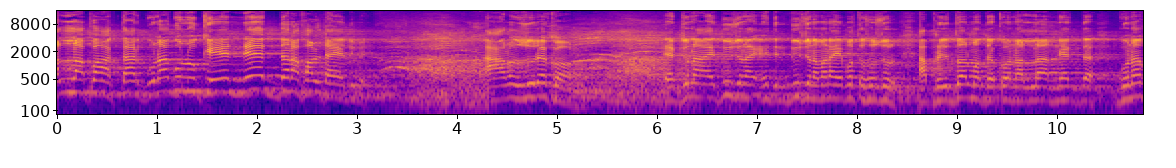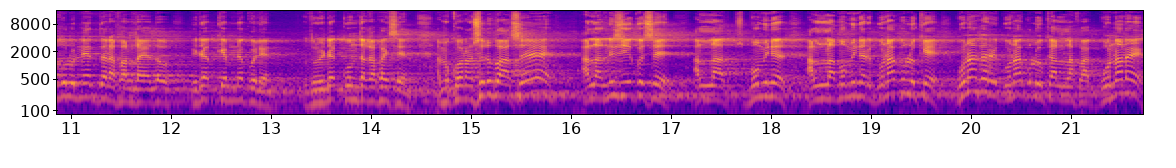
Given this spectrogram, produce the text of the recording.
আল্লাহ পাক তার গুণাগুলোকে নেক দ্বারা পাল্টাইয়া দিবে। আরও জুড়ে কর একজন আয়, দুইজন আয় সেদিন দুইজন আমার আয় বলতো হুজুর, আপনি যদি তোর মধ্যে কোন আল্লাহ নেক গুণাগুলো নেক দ্বারা পাল্টাইয়া দাও, এটা কেমনে কইলেন? হুজুর, এটা কোন জায়গা পাইছেন? আমি কোরআন শরীফ আছে, আল্লাহ নিজেই কইছে, আল্লাহ মমিনের আল্লাহ মমিনের গুণাগুলোকে গুণাগারের গুণাগুলোকে আল্লাহ পাক গুণারে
